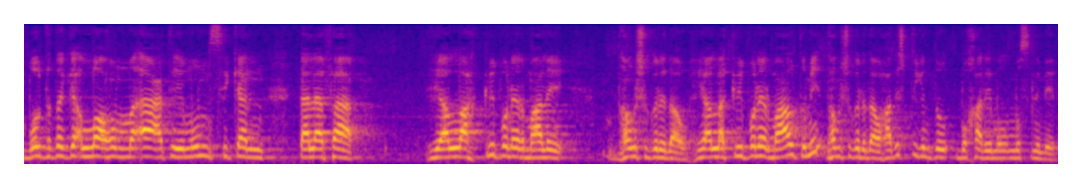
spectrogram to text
বলতে থাকে আল্লাহ মুমসিকান তালাফা। হে আল্লাহ, কৃপণের মালে ধ্বংস করে দাও। হে আল্লাহ, কৃপণের মাল তুমি ধ্বংস করে দাও। হাদিসটি কিন্তু বুখারি মুসলিমের।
